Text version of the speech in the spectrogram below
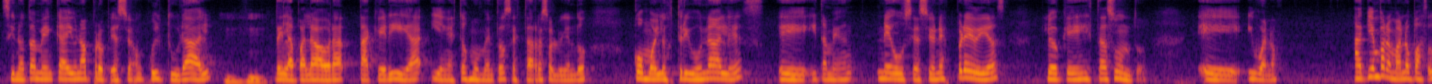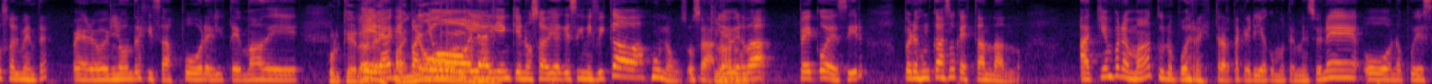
sino también que hay una apropiación cultural de la palabra taquería y en estos momentos se está resolviendo como en los tribunales eh, y también negociaciones previas lo que es este asunto. Eh, y bueno, aquí en Panamá no pasa usualmente, pero en Londres quizás por el tema de... Porque era, en español, alguien que no sabía qué significaba, who knows. O sea, de verdad, peco decir, pero es un caso que están dando. Aquí en Panamá tú no puedes registrar taquería como te mencioné o no puedes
